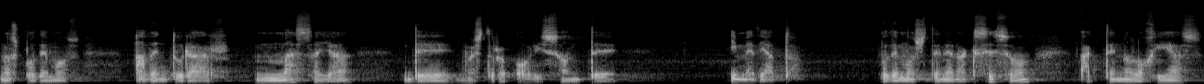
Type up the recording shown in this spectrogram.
nos podemos aventurar más allá de nuestro horizonte inmediato. Podemos tener acceso a tecnologías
